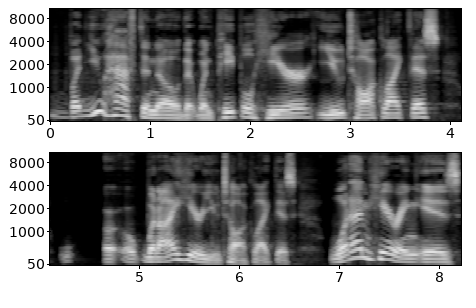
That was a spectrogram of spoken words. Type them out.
But you have to know that when people hear you talk like this, or, or, when I hear you talk like this, what I'm hearing is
